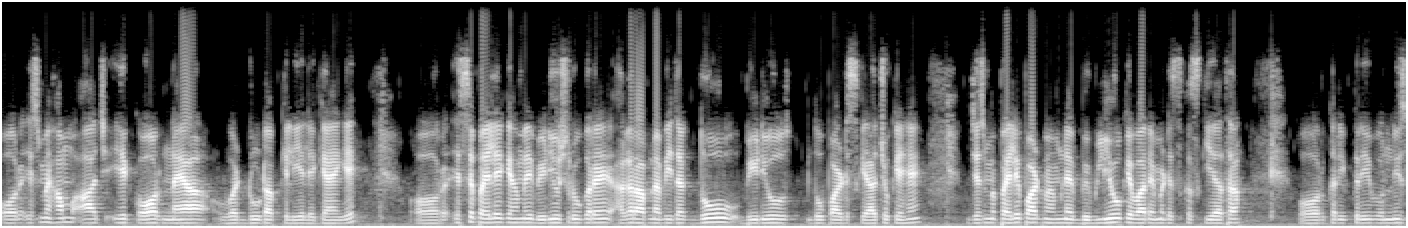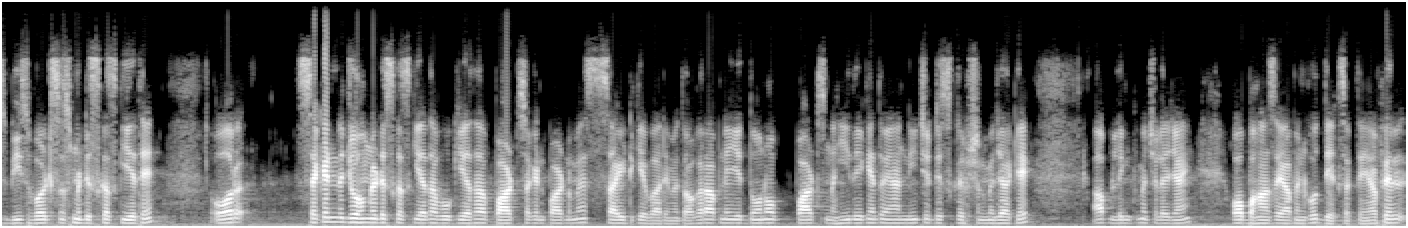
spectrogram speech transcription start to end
और इसमें हम आज एक और नया वर्ड रूट आपके लिए लेके आएँगे। और इससे पहले कि हमें वीडियो शुरू करें, अगर आपने अभी तक दो वीडियो, दो पार्ट इसके आ चुके हैं, जिसमें पहले पार्ट में हमने बिबलियो के बारे में डिस्कस किया था, और करीब करीब 19-20 वर्ड्स इसमें डिस्कस किए थे। और सेकंड जो हमने डिस्कस किया था, वो किया था पार्ट सेकंड पार्ट में साइट के बारे में। तो अगर आपने ये दोनों पार्ट्स नहीं देखे तो यहाँ नीचे डिस्क्रिप्शन में जाके आप लिंक में चले जाएँ और वहाँ से आप इनको देख सकते हैं। या फिर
